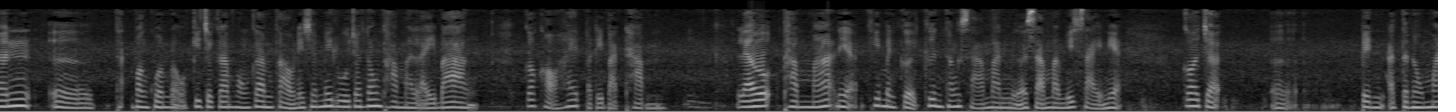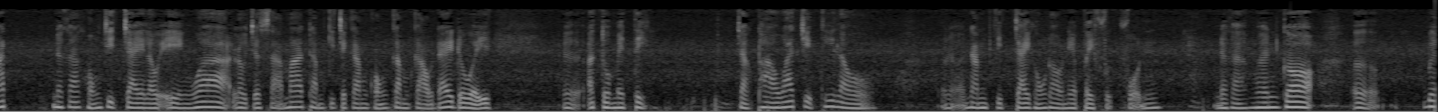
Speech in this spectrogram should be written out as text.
นั้นบางคนบอกว่ากิจกรรมของกรรมเก่าเนี่ยฉันไม่รู้จะต้องทำอะไรบ้าง ก็ขอให้ปฏิบัติธรรมแล้วธรรมะเนี่ยที่มันเกิดขึ้นทั้งสามัญเหนือสามัญวิสัยเนี่ยก็จะเเป็นอัตโนมัติ นะคะของจิตใจเราเองว่าเราจะสามารถทำกิจกรรมของกรรมเก่าได้โดยอัตโนมัติจากภาวะจิตที่เรานำจิตใจของเราเนี่ยไปฝึกฝนนะคะเพราะฉะนั้นก็เว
